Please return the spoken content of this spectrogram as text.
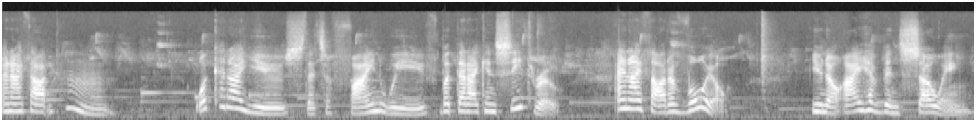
And I thought, hmm, what could I use that's a fine weave but that I can see through? And I thought of voile. You know, I have been sewing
